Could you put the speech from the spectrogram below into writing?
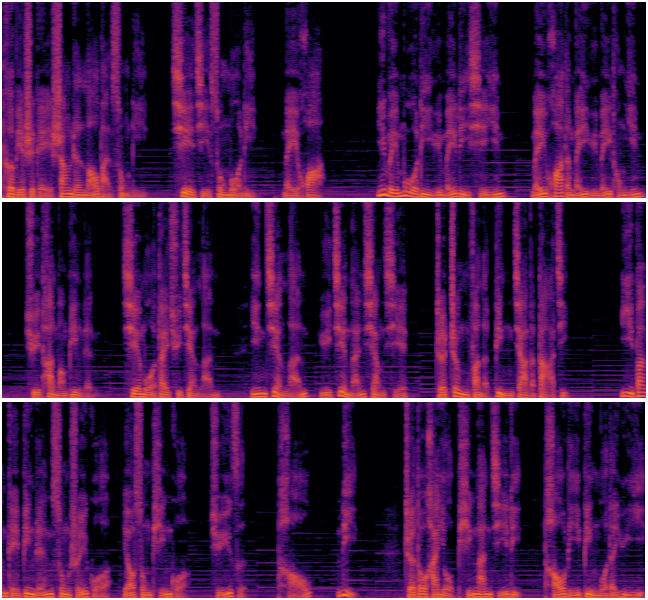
特别是给商人老板送礼，切忌送茉莉、梅花，因为茉莉与梅莉谐音，梅花的梅与梅同音。去探望病人，切莫带去剑兰，因剑兰与剑南相谐，这正犯了病家的大忌。一般给病人送水果，要送苹果、橘子、桃、梨，这都含有平安吉利、逃离病魔的寓意，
